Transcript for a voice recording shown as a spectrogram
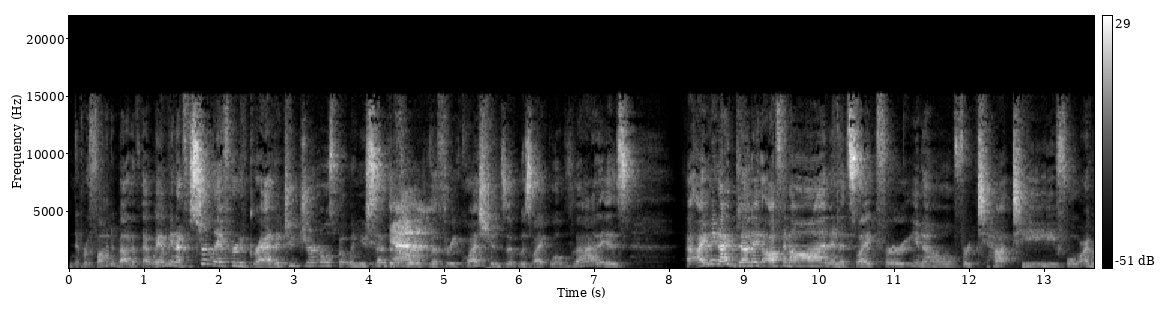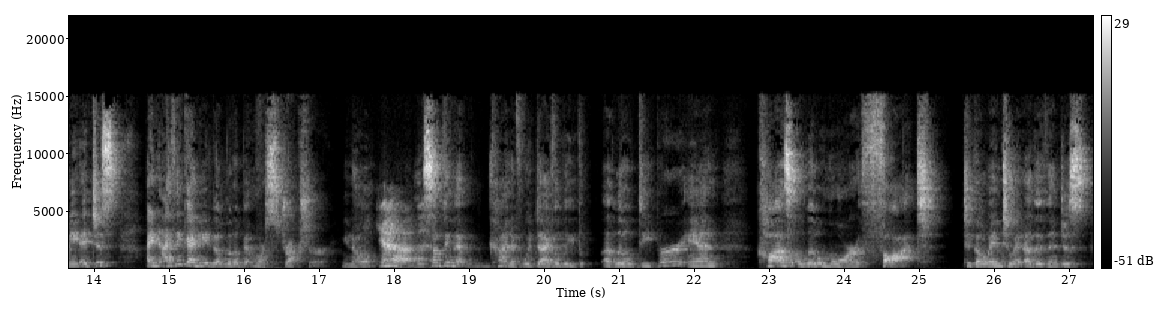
never thought about it that way. I mean, I've certainly I've heard of gratitude journals, but when you said the yeah. three, the three questions, it was like, well, that is. I mean, I've done it off and on, and it's like for you know for hot tea for. I mean, it just. I I think I needed a little bit more structure. You know. Yeah. Something that kind of would dive a little, a little deeper and cause a little more thought to go into it, other than just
